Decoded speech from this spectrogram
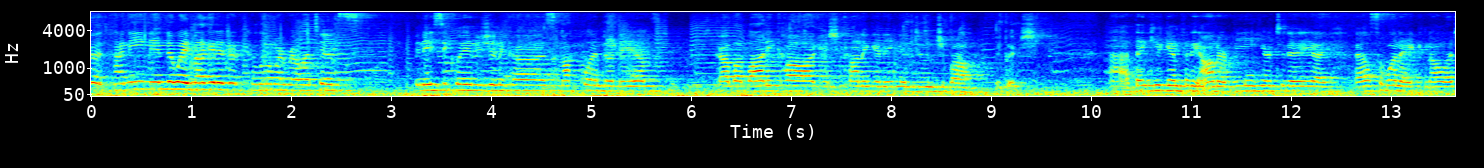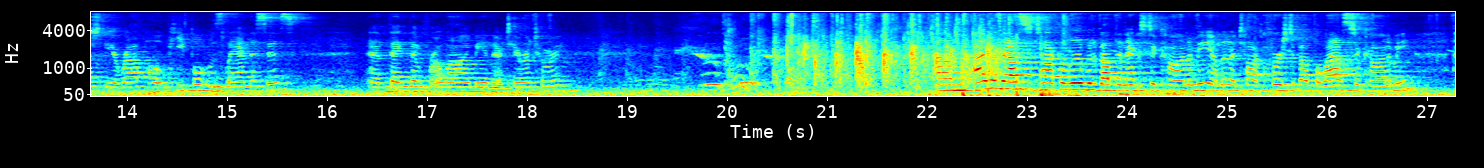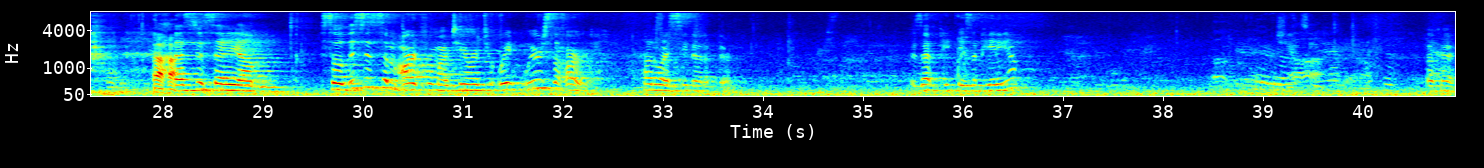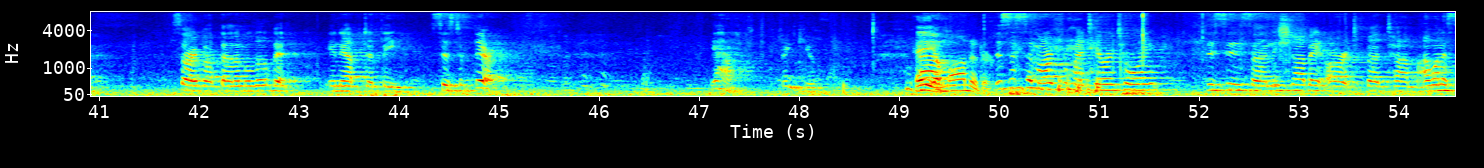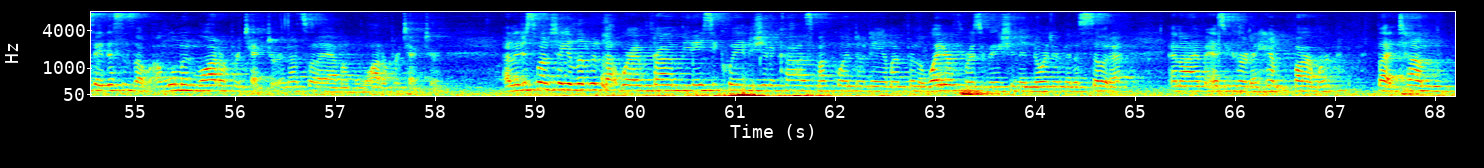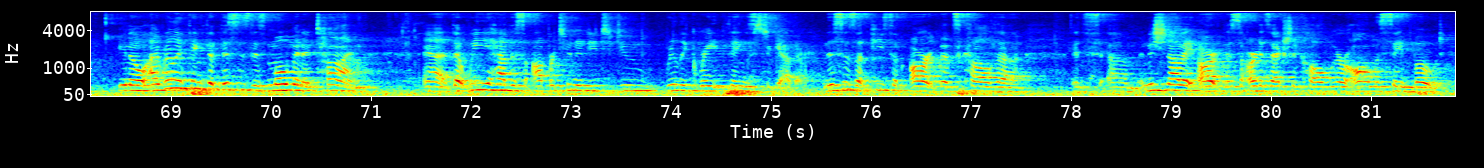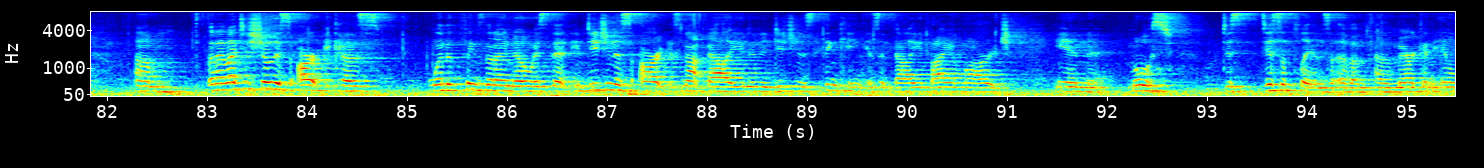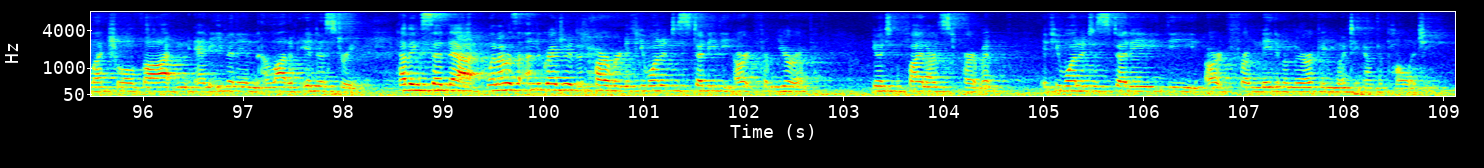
Good. Hanin Indaway Magadidak, hello my relatives. Benesi Queen Jinikas, Makwa and Dodam, Gababani Kog, Ishkaniganing and Dunjaba, Figuch. Uh, thank you again for the honor of being here today. I, I also want to acknowledge the Arapaho people whose land this is and thank them for allowing me in their territory. Um, I was asked to talk a little bit about the next economy. I'm going to talk first about the last economy. That's to say, um, so this is some art from our territory. Wait, where's the art? How do I see that up there? Is that is the painting up? Okay. Sorry about that. I'm a little bit inept at the system. There. Yeah. Thank you. Hey, a Um, monitor. This is some art from my territory. This is uh, Anishinaabe art, but um, I want to say this is a, a woman water protector, and that's what I am. I'm a water protector. And I just want to tell you a little bit about where I'm from. Dam. I'm from the White Earth Reservation in northern Minnesota, and I'm, as you heard, a hemp farmer. But um, you know, I really think that this is this moment in time uh, that we have this opportunity to do really great things together. This is a piece of art that's called, uh, it's um, Anishinaabe art. This art is actually called We're All in the Same Boat. Um, but I like to show this art because one of the things that I know is that indigenous art is not valued and indigenous thinking isn't valued by and large in most dis- disciplines of, of American intellectual thought and, and even in a lot of industry. Having said that, when I was an undergraduate at Harvard, if you wanted to study the art from Europe, you went to the fine arts department. If you wanted to study the art from Native America, you went to anthropology.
